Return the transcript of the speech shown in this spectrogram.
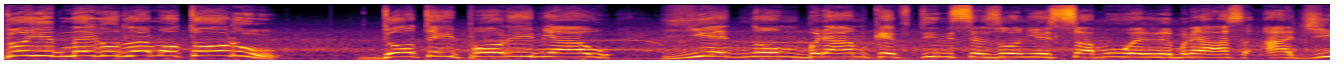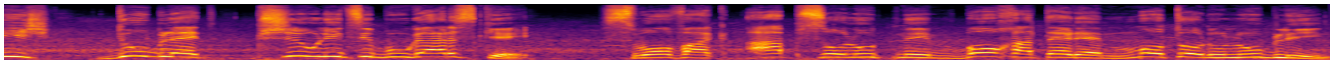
do 1 dla motoru. Do tej pory miał jedną bramkę w tym sezonie Samuel Mraz, a dziś dublet przy ulicy Bułgarskiej. Słowak absolutnym bohaterem motoru Lublin.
